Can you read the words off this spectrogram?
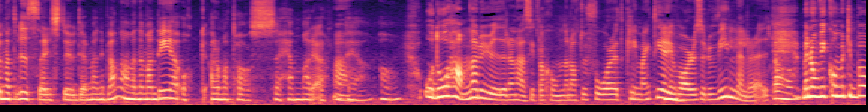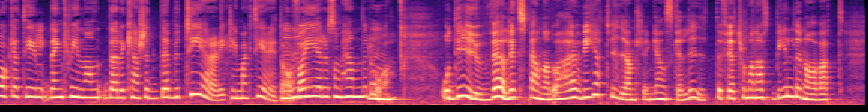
kunnat visa i studier men ibland använder man det och aromatashämmare. Ja. Ja. Och då hamnar du ju i den här situationen att du får ett klimakterium mm. vare sig du vill eller ej. Ja. Men om vi kommer tillbaka till den kvinnan där det kanske debuterar i klimakteriet, då, mm. vad är det som händer då? Mm. Och det är ju väldigt spännande och här vet vi egentligen ganska lite för jag tror man har haft bilden av att Eh,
